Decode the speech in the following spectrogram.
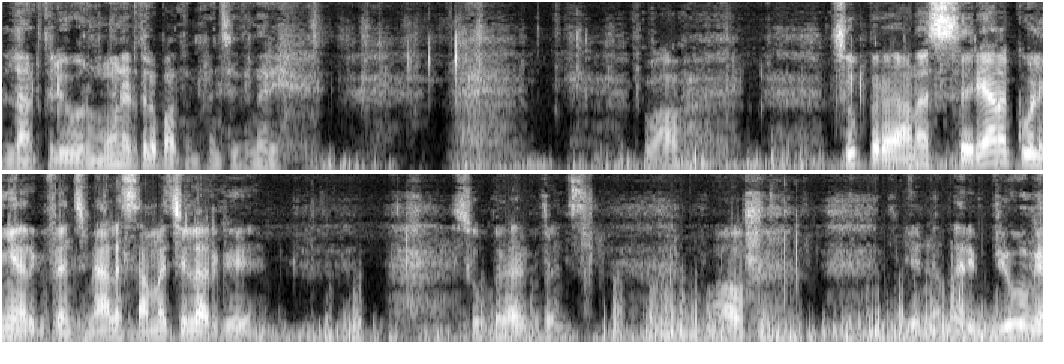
எல்லா இடத்துலையும் ஒரு மூணு இடத்துல பார்த்தோம் ஃப்ரெண்ட்ஸ் இது மாதிரி. வா சூப்பராக ஆனால் சரியான கூலிங்காக இருக்குது ஃப்ரெண்ட்ஸ் மேலே செமச்சிலாக இருக்குது சூப்பராக இருக்குது ஃப்ரெண்ட்ஸ் வாவ் என்ன மாதிரி வியூங்க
